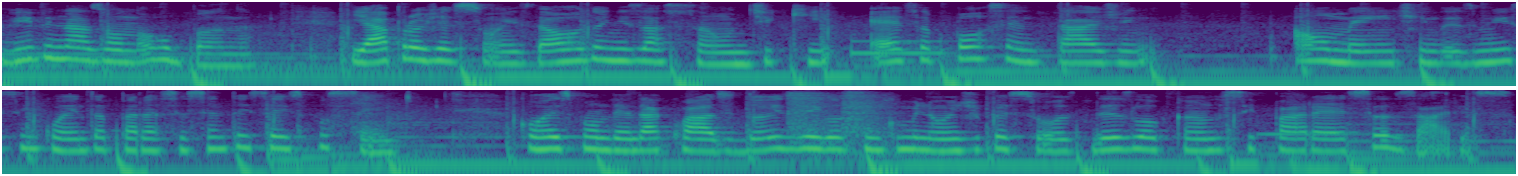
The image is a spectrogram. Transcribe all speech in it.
vive na zona urbana e há projeções da organização de que essa porcentagem aumente em 2050 para 66%, correspondendo a quase 2,5 milhões de pessoas deslocando-se para essas áreas.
